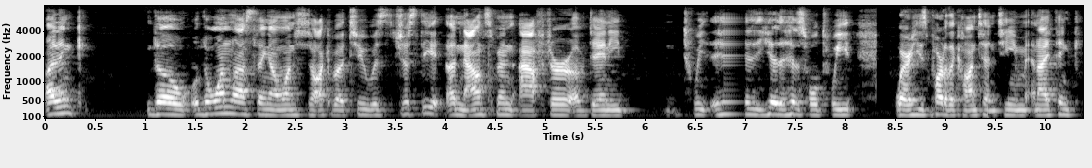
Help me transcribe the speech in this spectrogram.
I think the the one last thing I wanted to talk about too was just the announcement after of Danny tweet his, his whole tweet where he's part of the content team, and I think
